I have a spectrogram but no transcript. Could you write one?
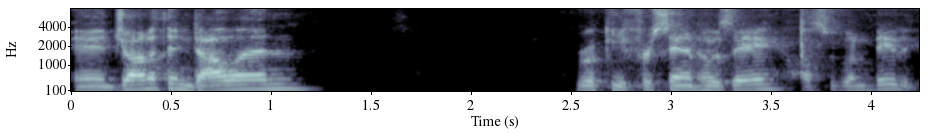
And Jonathan Dahlen, rookie for San Jose, also going to David.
